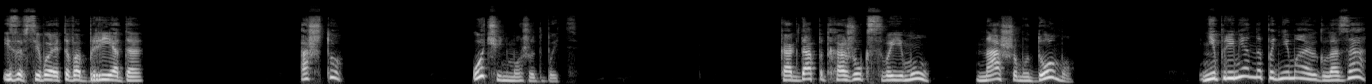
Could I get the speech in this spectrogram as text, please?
из-за всего этого бреда. А что? Очень может быть. Когда подхожу к своему, нашему дому, непременно поднимаю глаза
